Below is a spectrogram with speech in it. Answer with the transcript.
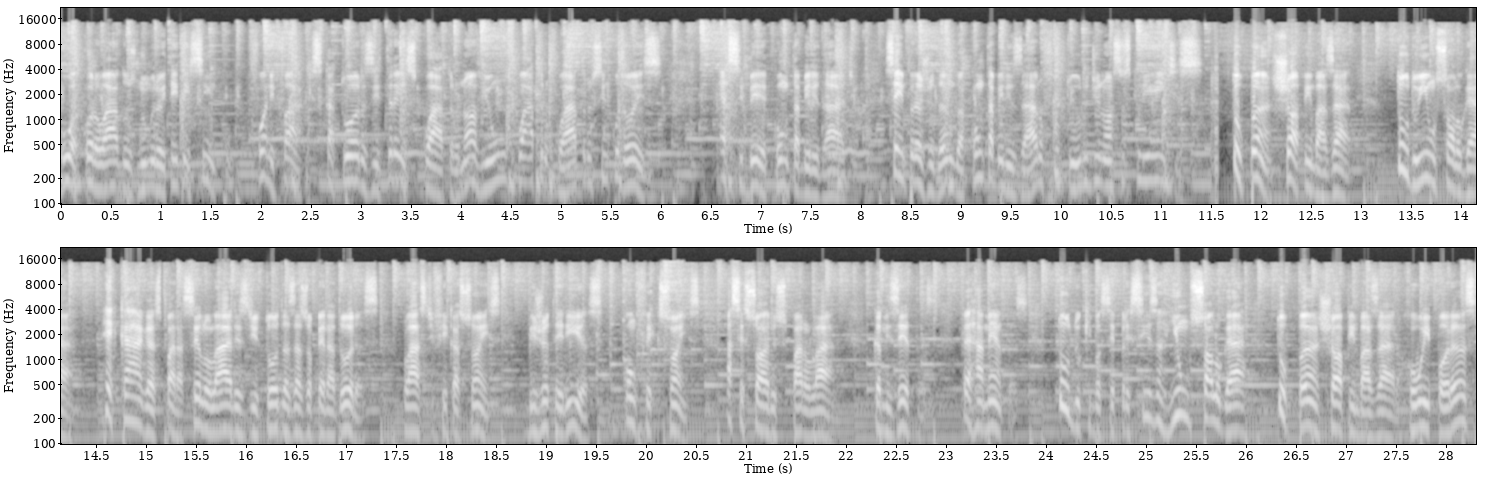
Rua Coroados, número 85. Fone Fax 14 3491 4452. SB Contabilidade, sempre ajudando a contabilizar o futuro de nossos clientes. Tupan Shopping Bazar, tudo em um só lugar. Recargas para celulares de todas as operadoras, plastificações, bijuterias, confecções, acessórios para o lar, camisetas, ferramentas, tudo o que você precisa em um só lugar. Tupan Shopping Bazar, Rua Iporãs,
